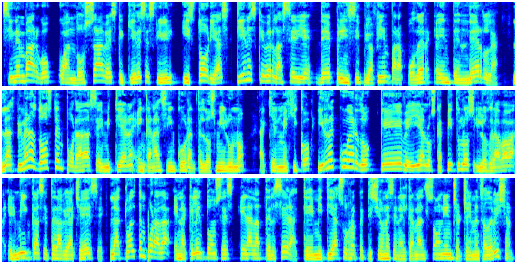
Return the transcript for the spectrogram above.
Sin embargo, cuando sabes que quieres escribir historias, tienes que ver la serie de principio a fin para poder entender las primeras dos temporadas se emitían en Canal 5 durante el 2001 aquí en México y recuerdo que veía los capítulos y los grababa en mi casetera VHS. La actual temporada en aquel entonces era la tercera que emitía sus repeticiones en el canal Sony Entertainment Television.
